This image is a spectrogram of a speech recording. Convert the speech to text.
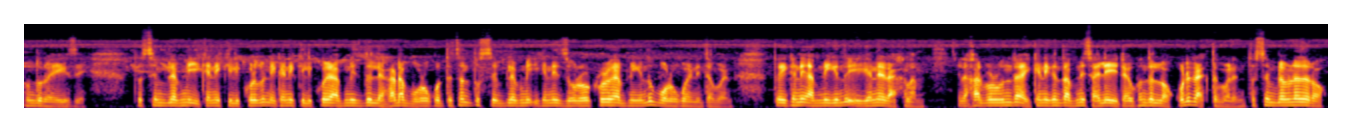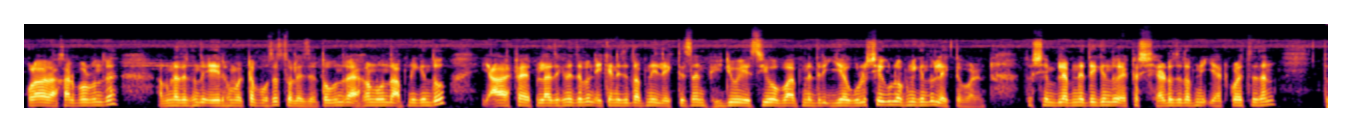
সুন্দর হয়ে গেছে। তো সিম্পলি আপনি এখানে ক্লিক করবেন। এখানে ক্লিক করে আপনি যদি লেখাটা বড় করতে চান, তো সিম্পলি আপনি এখানে জোর করে আপনি কিন্তু বড় করে নিতে পারেন। তো এখানে আপনি কিন্তু এখানে রাখলাম। রাখার পর বন্ধুরা, এখানে কিন্তু আপনি চাইলে এটাও কিন্তু লক করে রাখতে পারেন। তো সিম্পলি আপনাদের লক করা রাখার পর বন্ধুরা, আপনাদের কিন্তু এরকম একটা প্রসেস চলে যায়। তো বন্ধুরা, এখন বন্ধু আপনি কিন্তু আর একটা প্লাস এখানে যাবেন, এখানে যদি আপনি লিখতে চান ভিডিও এসিও বা আপনাদের ইয়াগুলো, সেগুলো আপনি কিন্তু লিখতে পারেন। তো সিম্পলি আপনাদের কিন্তু একটা শ্যাডো যদি আপনি অ্যাড করতে চান তো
